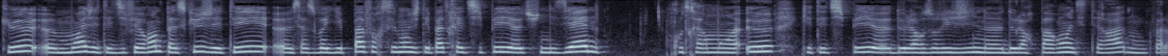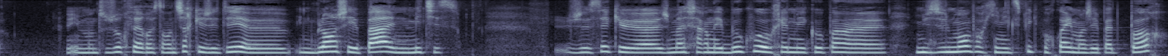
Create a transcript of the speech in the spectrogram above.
que euh, moi j'étais différente parce que j'étais, euh, ça se voyait pas forcément, j'étais pas très typée euh, tunisienne, contrairement à eux qui étaient typés de leurs origines, de leurs parents, etc. Donc voilà. Ils m'ont toujours fait ressentir que j'étais une blanche et pas une métisse. Je sais que je m'acharnais beaucoup auprès de mes copains musulmans pour qu'ils m'expliquent pourquoi ils mangeaient pas de porc,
